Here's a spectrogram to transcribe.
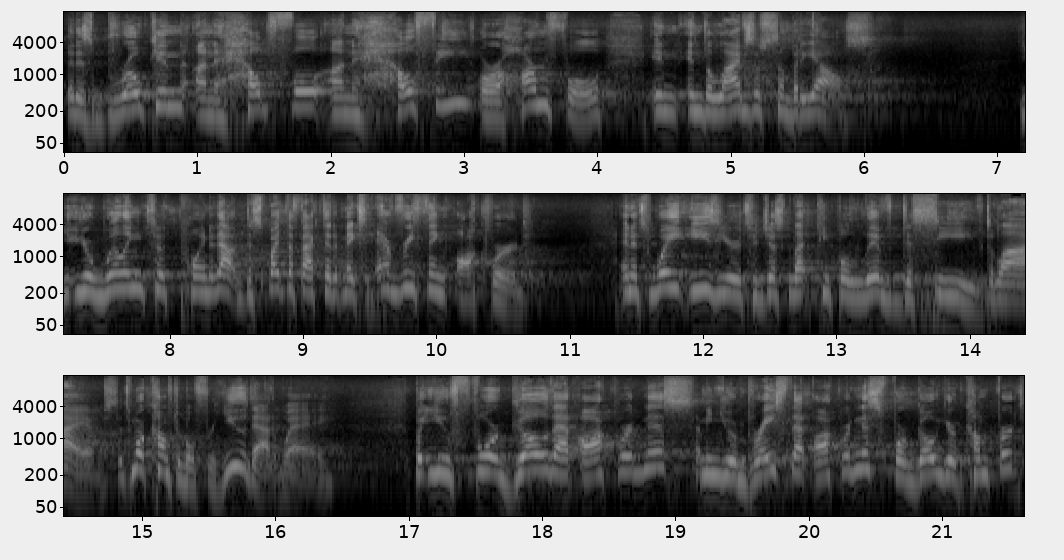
that is broken, unhelpful, unhealthy, or harmful in, in the lives of somebody else. You're willing to point it out, despite the fact that it makes everything awkward. And it's way easier to just let people live deceived lives. It's more comfortable for you that way. But you forego that awkwardness. I mean, you embrace that awkwardness, forego your comfort,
